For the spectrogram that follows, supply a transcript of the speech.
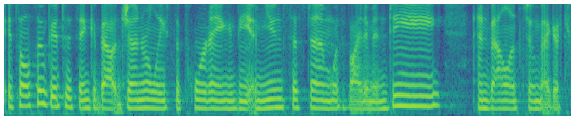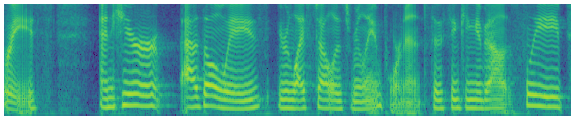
It's also good to think about generally supporting the immune system with vitamin D and balanced omega-3s. And here, as always, your lifestyle is really important. So thinking about sleep,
